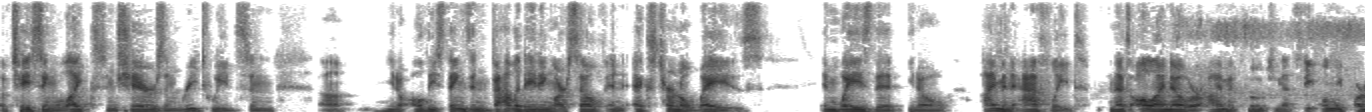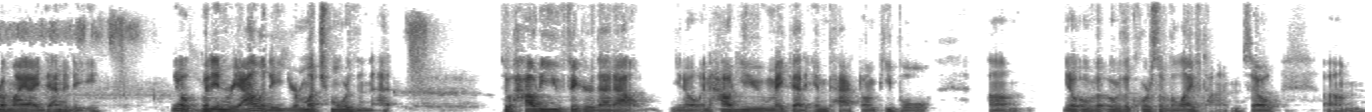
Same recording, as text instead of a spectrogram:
of chasing likes and shares and retweets and uh, you know all these things and validating ourselves in external ways in ways that you know I'm an athlete and that's all I know, or I'm a coach and that's the only part of my identity. You know, but in reality, you're much more than that. So how do you figure that out? You know, and how do you make that impact on people? Um, you know over over the course of a lifetime. So um,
